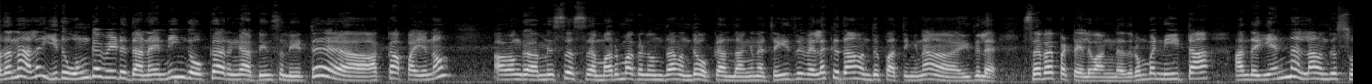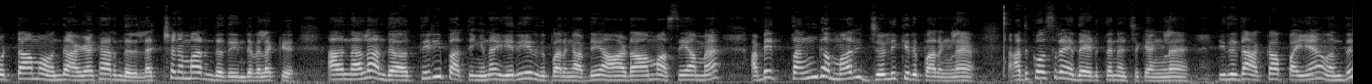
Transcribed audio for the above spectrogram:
அதனால் இது உங்கள் வீடு தானே நீங்கள் உட்காருங்க அப்படின்னு சொல்லிட்டு அக்கா பையனும் அவங்க மிஸ்ஸஸ் மருமகளும் தான் வந்து உட்காந்தாங்கன்னு வச்சேன் இது விளக்கு தான் வந்து பார்த்தீங்கன்னா இதில் செவப்பட்டையில் வாங்கினது. ரொம்ப நீட்டாக அந்த எண்ணெய்லாம் வந்து சொட்டாமல் வந்து அழகாக இருந்தது. லட்சணமாக இருந்தது இந்த விளக்கு. அதனால் அந்த திரி பார்த்தீங்கன்னா எரியிறது பாருங்கள் அப்படியே ஆடாமல் அசையாமல் அப்படியே தங்க மாதிரி ஜொலிக்குது பாருங்களேன். அதுக்கோசரம் இதை எடுத்தேன்னு வச்சுக்கோங்களேன். இதுதான் அக்கா பையன் வந்து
